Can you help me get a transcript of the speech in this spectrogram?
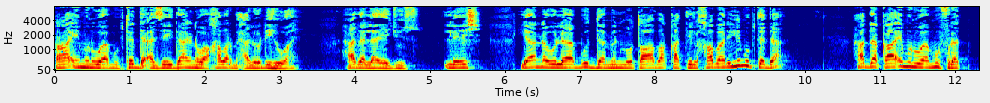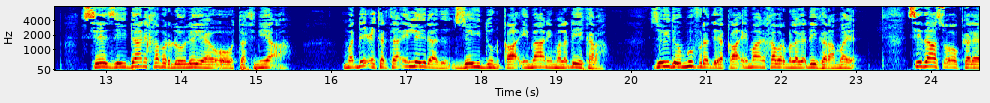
Qaa'imun waa mubtada azaydaanina waa khabar maxaa loo dhihi waaye hada laa yajuuz. Leesh? Liannahu laa budda min mutaabaqati alkhabari limubtada. Hadda qaa'imun waa mufrad. See zaydaani khabar loo leeyahay oo tathniye ah. Ma dhici kartaa in la yidhaahdo zaydun qaa'imaani ma la dhihi karaa? Zaydoo mufrad ee qaa'imaani khabar ma laga dhihi karaa maya sidaas oo kale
